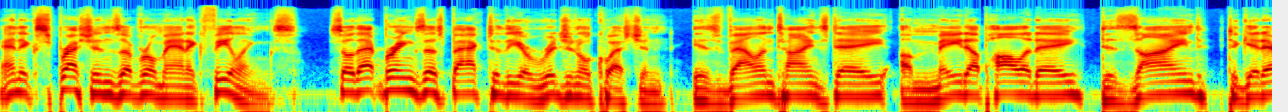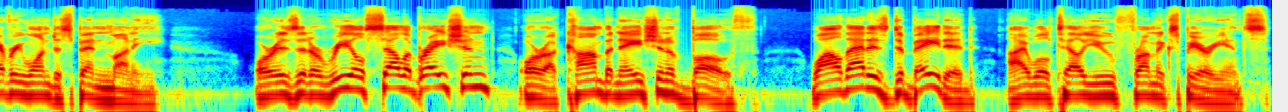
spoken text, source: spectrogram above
and expressions of romantic feelings. So that brings us back to the original question Is Valentine's Day a made up holiday designed to get everyone to spend money? Or is it a real celebration or a combination of both? While that is debated, I will tell you from experience.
